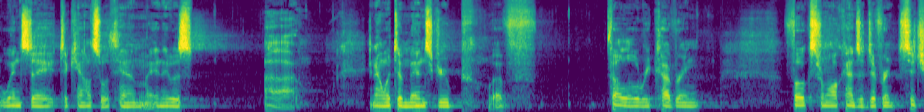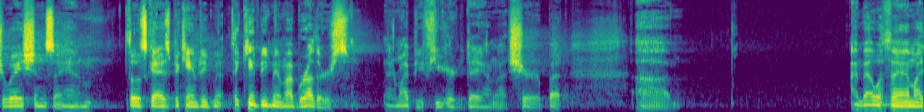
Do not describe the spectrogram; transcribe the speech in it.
Wednesday to counsel with him, and it was, uh, and I went to a men's group of fellow recovering folks from all kinds of different situations, and those guys became they can't be my brothers. There might be a few here today. I'm not sure, but uh, I met with them. I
